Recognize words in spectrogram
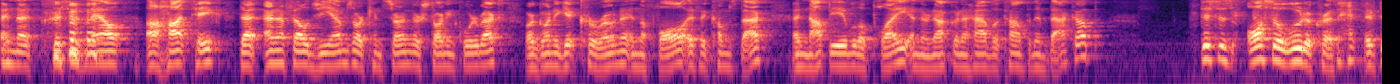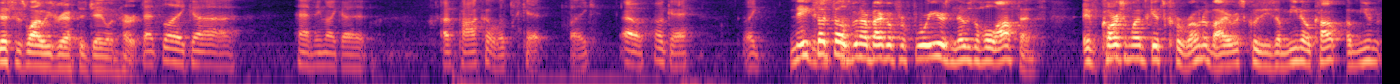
and that this is now a hot take that NFL GMs are concerned their starting quarterbacks are going to get corona in the fall if it comes back and not be able to play, and they're not going to have a competent backup. This is also ludicrous if this is why we drafted Jalen Hurts. That's like uh, having like a apocalypse kit. Like, oh, okay, like Nate Sudfeld's been our backup for four years and knows the whole offense. If Carson Wentz gets coronavirus because he's immunocom- immune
